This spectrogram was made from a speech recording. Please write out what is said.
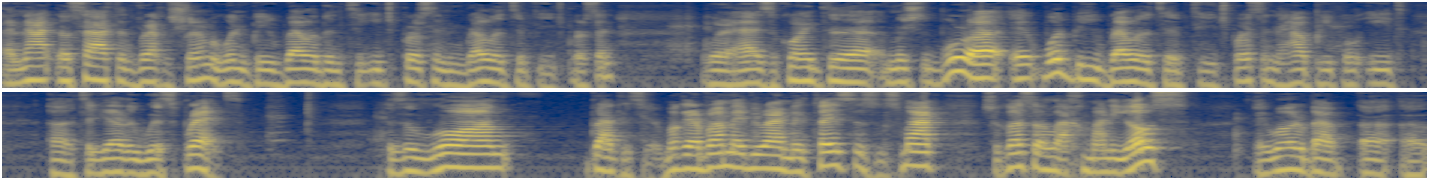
and not nosat Sherm. It wouldn't be relevant to each person, relative to each person. Whereas according to the Mishnah Bura, it would be relative to each person how people eat uh, together with spreads. There's a long brackets here. Mogen Avraham may be right. Metaisis usmak shekasa lachmanios they wrote about uh, uh,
